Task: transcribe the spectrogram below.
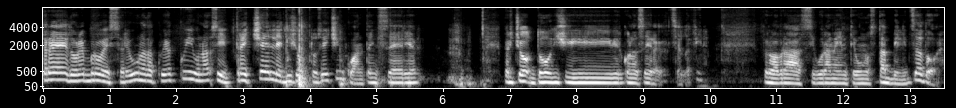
3 dovrebbero essere una da qui a qui, una, sì, 3 celle 18650 in serie. Perciò 12,6 ragazzi alla fine. Però avrà sicuramente uno stabilizzatore.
